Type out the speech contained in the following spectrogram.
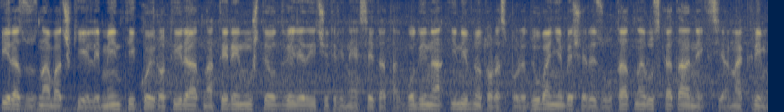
и разузнавачки елементи кои ротираат на терен уште од 2014 година и нивното распоредување беше резултат на руската анексија на Крим.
